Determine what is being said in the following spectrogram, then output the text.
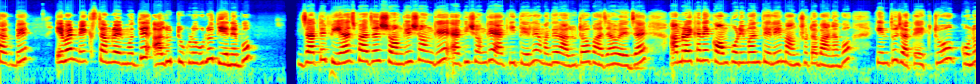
থাকবে। এবার নেক্সট আমরা এর মধ্যে আলুর টুকরোগুলো দিয়ে নেব। যাতে পেঁয়াজ ভাজার সঙ্গে সঙ্গে, একই সঙ্গে একই তেলে আমাদের আলুটাও ভাজা হয়ে যায়। আমরা এখানে কম পরিমাণ তেলেই মাংসটা বানাবো, কিন্তু যাতে একটুও কোনো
